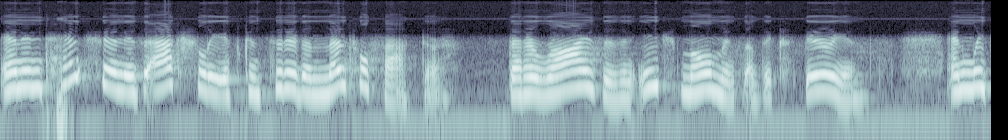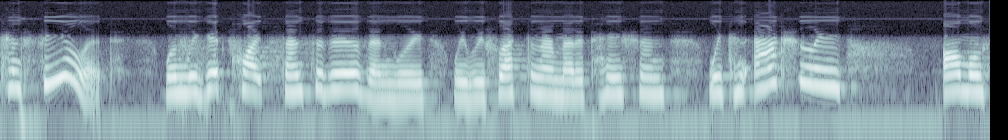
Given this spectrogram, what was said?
And intention is actually, it's considered a mental factor that arises in each moment of experience. And we can feel it when we get quite sensitive and we, we reflect in our meditation, we can actually almost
